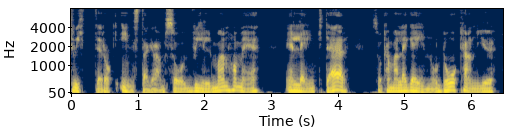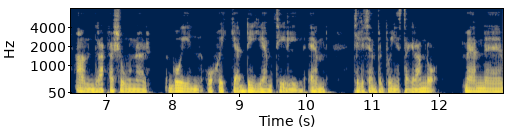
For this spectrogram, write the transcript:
Twitter och Instagram så vill man ha med en länk där så kan man lägga in och då kan ju andra personer gå in och skicka DM till en till exempel på Instagram då. Men eh,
